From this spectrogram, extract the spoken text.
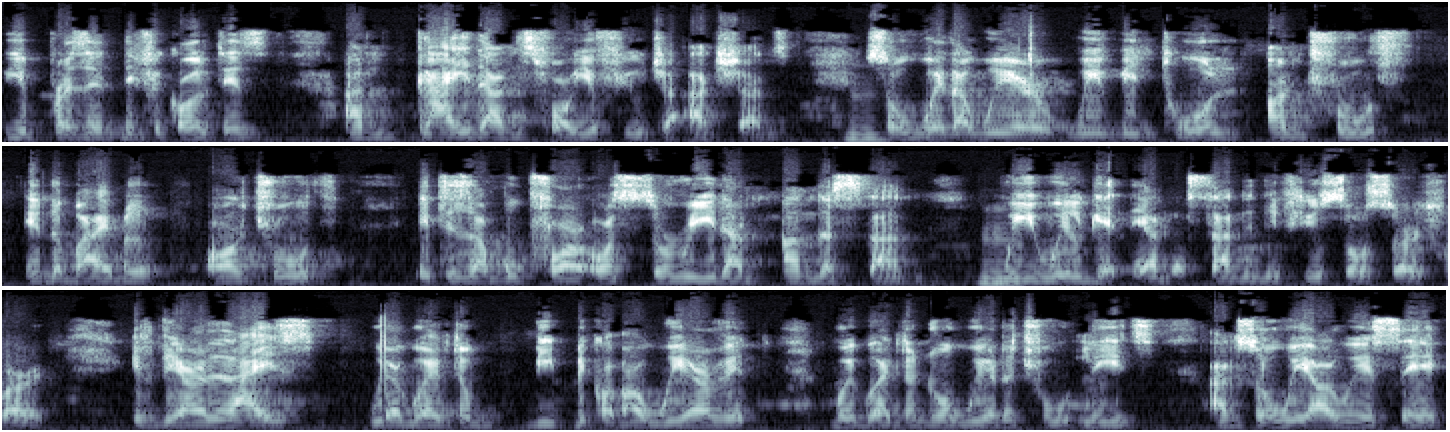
your present difficulties, and guidance for your future actions. Mm. So whether we're we've been told untruth in the Bible or truth, it is a book for us to read and understand. Mm. We will get the understanding if you so search for it. If there are lies, we are going to be, become aware of it. We're going to know where the truth leads. And so we always say,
